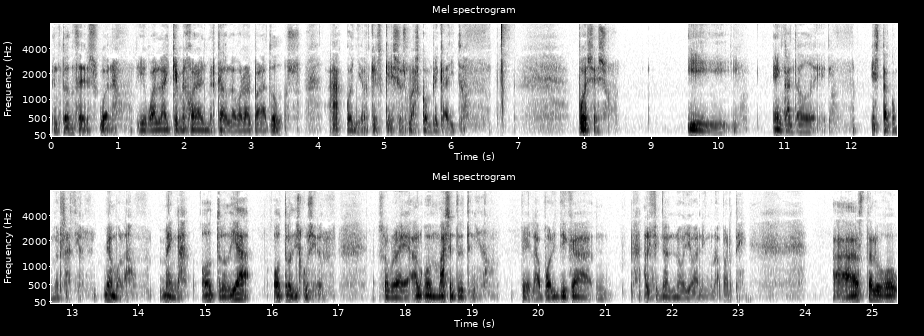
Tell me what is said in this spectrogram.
Entonces, bueno, igual hay que mejorar el mercado laboral para todos. Ah, coño, que es que eso es más complicadito. Pues eso. Y encantado de esta conversación. Me ha molado. Venga, otro día, otra discusión sobre algo más entretenido. Que la política al final no lleva a ninguna parte. Hasta luego.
